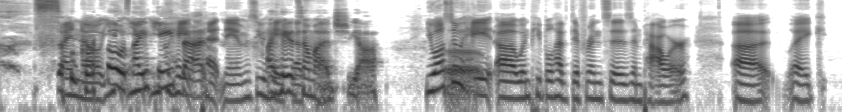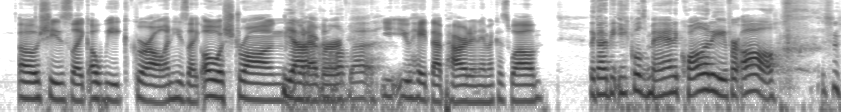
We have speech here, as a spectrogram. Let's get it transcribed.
so I know. You, you, I hate, hate that. pet names. You hate I hate it so much. Yeah. You also Ugh. hate uh, when people have differences in power. Uh, like, oh, she's like a weak girl, and he's like, oh, a strong, yeah, whatever. You, you hate that power dynamic as well. They got to be equals, man. Equality for all.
